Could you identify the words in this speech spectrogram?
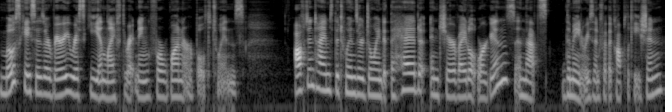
Most cases are very risky and life threatening for one or both twins. Oftentimes, the twins are joined at the head and share vital organs, and that's the main reason for the complication.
